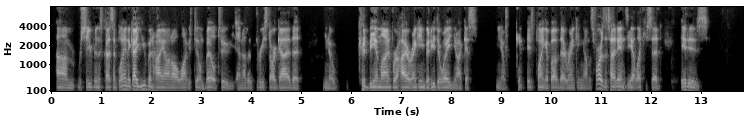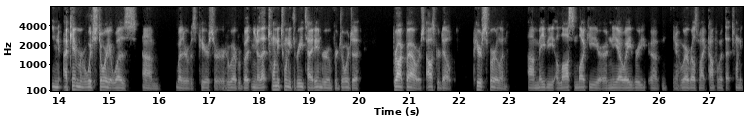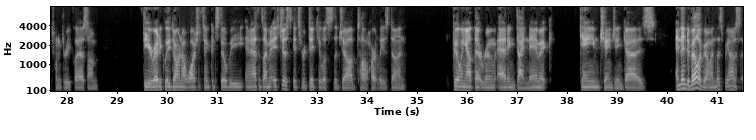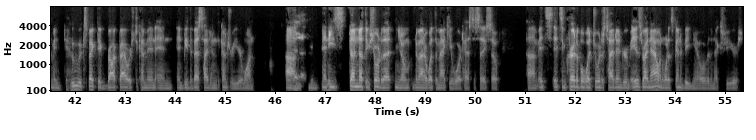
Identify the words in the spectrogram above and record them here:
um, receiver in this class. And Blaine, the guy you've been high on all along is Dillon Bell too. Yeah. Another three star guy that you know could be in line for a higher ranking, but either way, you know, I guess you know can, is playing above that ranking. Um, as far as the tight ends, yeah, like you said, it is. You know, I can't remember which story it was, um, whether it was Pierce or, or whoever, but you know that 2023 tight end room for Georgia, Brock Bowers, Oscar Delp, Pierce Spurlin, um, maybe a Lawson Luckie or a Neo Avery, uh, you know, whoever else might complement that 2023 class. Um, theoretically, Darnell Washington could still be in Athens. I mean, it's just it's ridiculous the job Todd Hartley has done, filling out that room, adding dynamic, game changing guys, and then developing them. And let's be honest, I mean, who expected Brock Bowers to come in and and be the best tight end in the country year one? Um, yeah. and he's done nothing short of that, you know, no matter what the Mackey Award has to say. So um, it's it's incredible what Georgia's tight end room is right now and what it's going to be, you know, over the next few years.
